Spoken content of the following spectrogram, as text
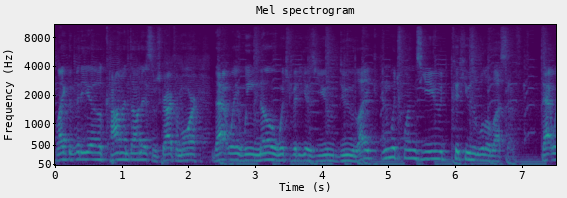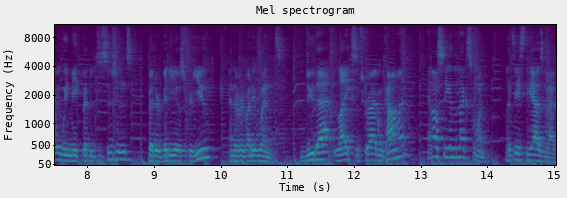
Like the video, comment on it, subscribe for more. That way we know which videos you do like and which ones you could use a little less of. That way we make better decisions, better videos for you, and everybody wins. Do that, like, subscribe, and comment, and I'll see you in the next one. Let's ace the ASVAB.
